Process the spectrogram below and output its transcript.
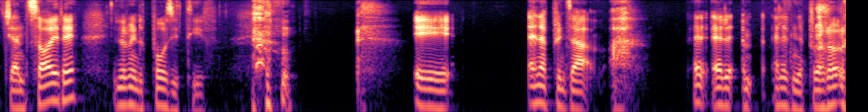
c'è säure e loro il positiv. e e ne pensa ah e ne prororo.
